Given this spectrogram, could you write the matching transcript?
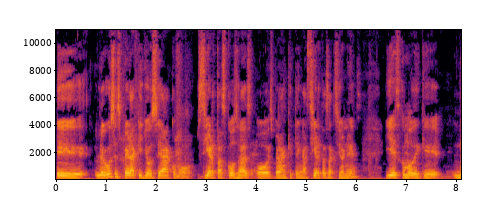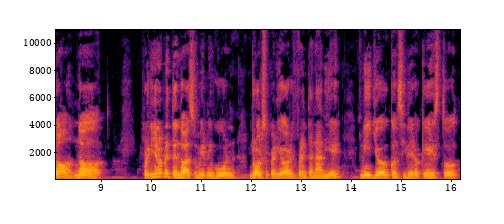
eh, luego se espera que yo sea como ciertas cosas o esperan que tenga ciertas acciones y es como de que no, no, porque yo no pretendo asumir ningún rol superior frente a nadie, ni yo considero que esto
